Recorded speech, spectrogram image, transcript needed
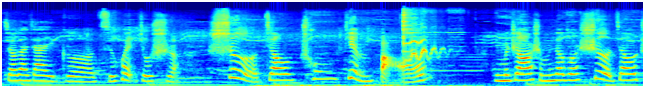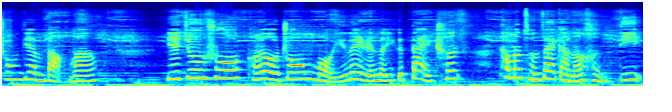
教大家一个词汇，就是社交充电宝。你们知道什么叫做社交充电宝吗？也就是说朋友中某一类人的一个代称。他们存在感呢很低，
